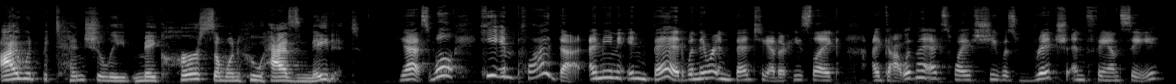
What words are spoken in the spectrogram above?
I would potentially make her someone who has made it. Yes. Well, he implied that. I mean, in bed, when they were in bed together, he's like, I got with my ex wife. She was rich and fancy.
